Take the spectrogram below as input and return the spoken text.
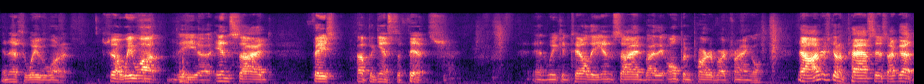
And that's the way we want it. So we want the uh, inside face up against the fence. And we can tell the inside by the open part of our triangle. Now I'm just going to pass this. I've got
